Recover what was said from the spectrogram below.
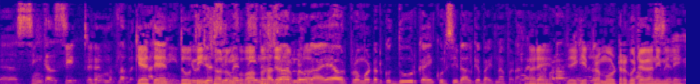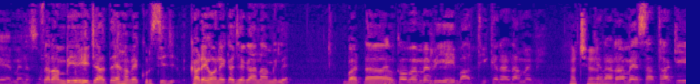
single seat मतलब कहते हैं दो तीन सौ लोगों को वापस हज़ार जाना लोग आए और प्रमोटर को दूर कहीं कुर्सी डाल के बैठना पड़ा। अरे, देखिए, प्रमोटर को जगह नहीं मिली। मैंने सर हम भी यही चाहते हैं हमें कुर्सी खड़े होने का जगह ना मिले बट वैंकूवर में भी यही बात थी कनाडा में भी। अच्छा। कनाडा में ऐसा था कि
